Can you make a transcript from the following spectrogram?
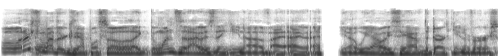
well, what are some other examples? So, like the ones that I was thinking of, I, I, you know, we always have the dark universe.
